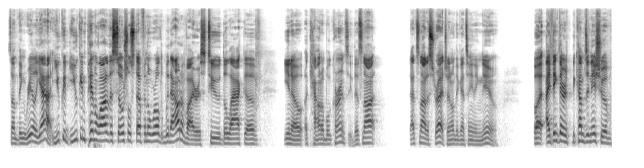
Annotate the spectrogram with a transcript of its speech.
something real? Yeah, you could you can pin a lot of the social stuff in the world without a virus to the lack of, you know, accountable currency. That's not that's not a stretch. I don't think that's anything new. But I think there becomes an issue of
